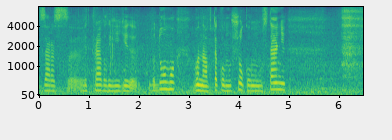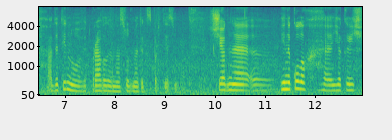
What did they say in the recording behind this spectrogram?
зараз е, відправили її додому. Вона в такому шоковому стані, а дитину відправили на судмедекспертизу. Ще одне е, гінеколог, який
